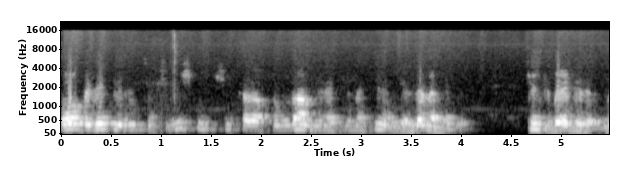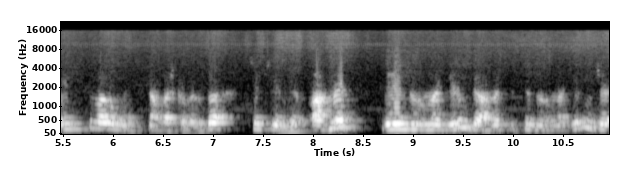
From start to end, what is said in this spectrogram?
o belediyenin seçilmiş bir kişi tarafından yönetilmesini engellememeli. Çünkü belediyelerin meclisi var, o meclisten başkaları da seçilebilir. Ahmet Bey'in durumuna gelince, Ahmet Bey'in durumuna gelince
